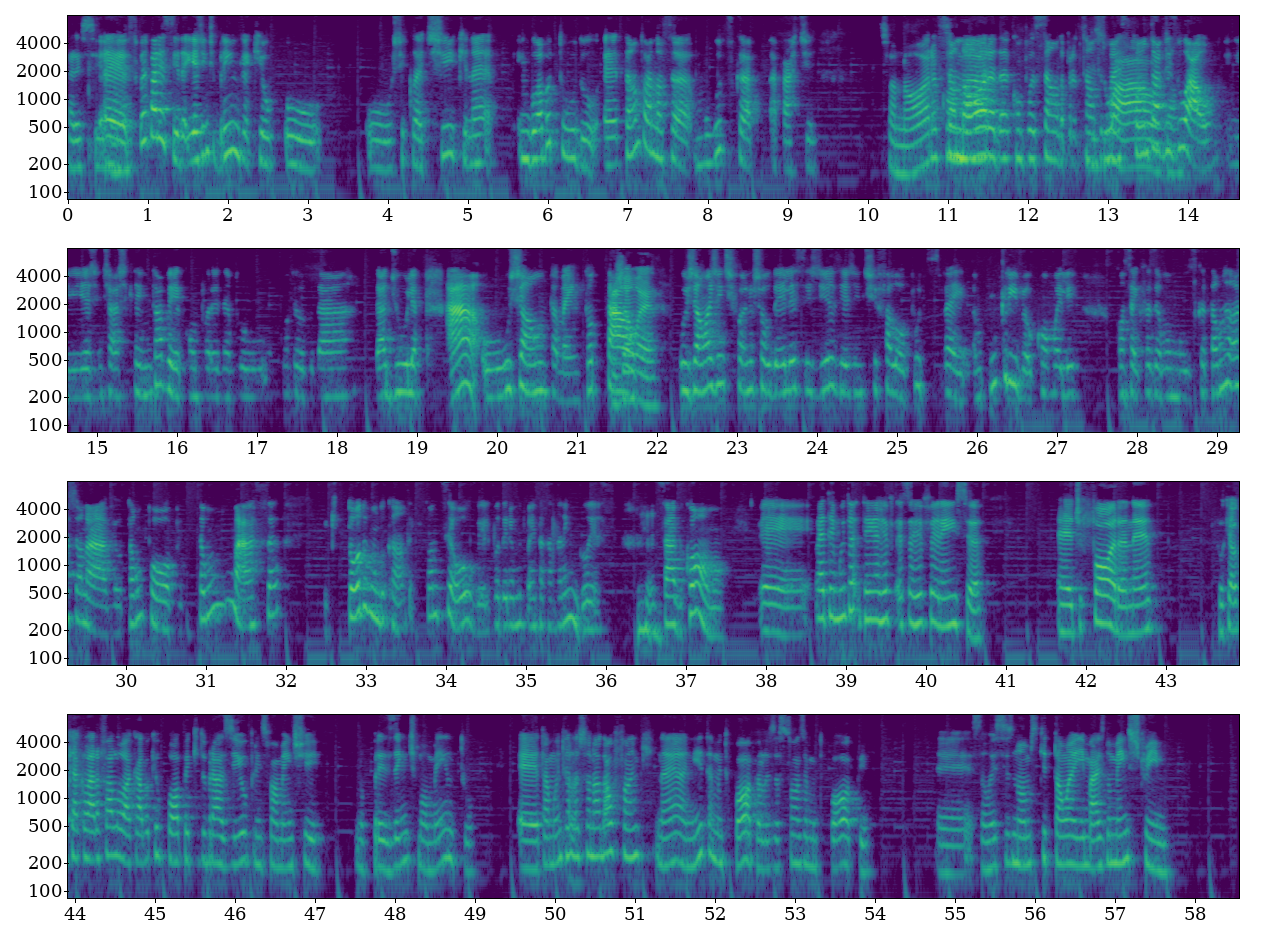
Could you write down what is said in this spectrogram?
Parecido. é, né? super parecida. E a gente brinca que o, o, o chiclete chique, né, engloba tudo. É tanto a nossa música, a parte Sonora sonora da composição, da produção, tudo mais, Visual, quanto a então. visual. E a gente acha que tem muito a ver com, por exemplo, o conteúdo da, da Júlia. Ah, o João também, total. João é. O João, a gente foi no show dele esses dias e a gente falou, putz, velho, é incrível como ele consegue fazer uma música tão relacionável, tão pop, tão massa, e que todo mundo canta, que quando você ouve, ele poderia muito bem estar cantando em inglês. Sabe como? É, É, tem muita tem a essa referência é, de fora, né? Porque é o que a Clara falou, acaba que o pop aqui do Brasil, principalmente no presente momento, é, tá muito relacionado ao funk, né? A Anitta é muito pop, a Luísa Sons é muito pop. É, são esses nomes que estão aí mais no mainstream.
